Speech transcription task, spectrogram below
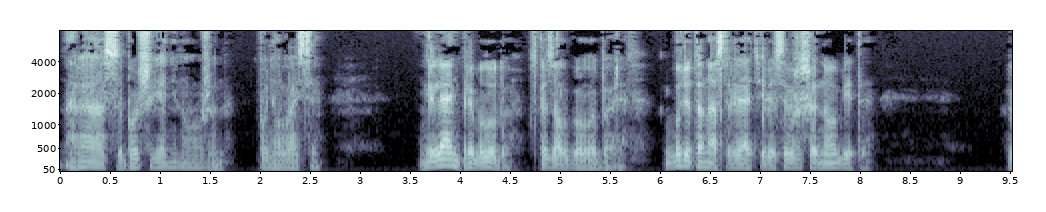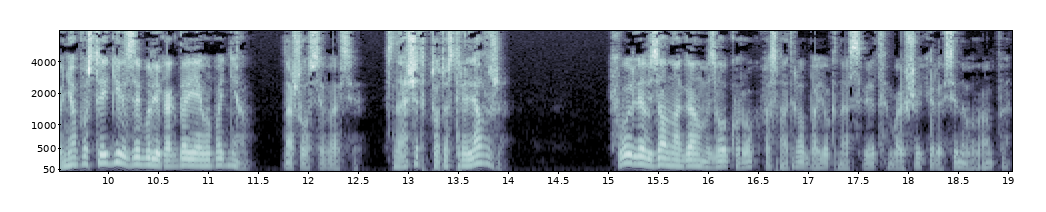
На раз, и больше я не нужен, — понял Вася. — Глянь приблуду, — сказал голый барин. — Будет она стрелять или совершенно убита. — в нем пустые гильзы были, когда я его поднял, — нашелся Вася. — Значит, кто-то стрелял же? Хвыля взял наган, взвел курок, посмотрел боек на свет большой керосиновой лампы,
